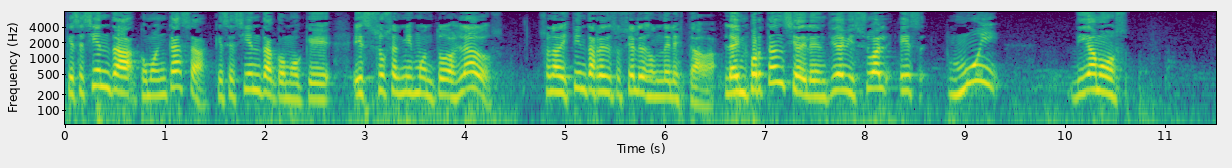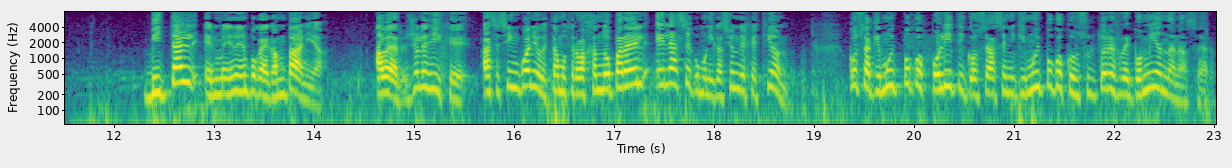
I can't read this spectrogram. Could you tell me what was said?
Que se sienta como en casa, que se sienta como que es, sos el mismo en todos lados. Son las distintas redes sociales donde él estaba. La importancia de la identidad visual es muy, digamos, vital en época de campaña. A ver, yo les dije, hace cinco años que estamos trabajando para él, él hace comunicación de gestión, cosa que muy pocos políticos hacen y que muy pocos consultores recomiendan hacer.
